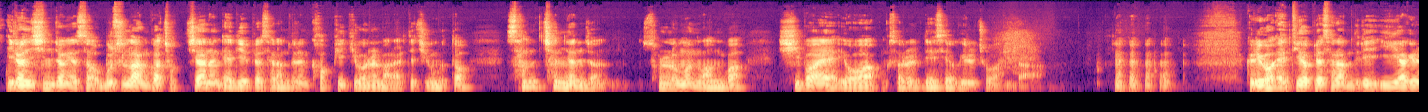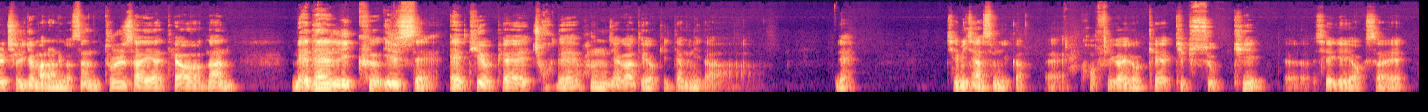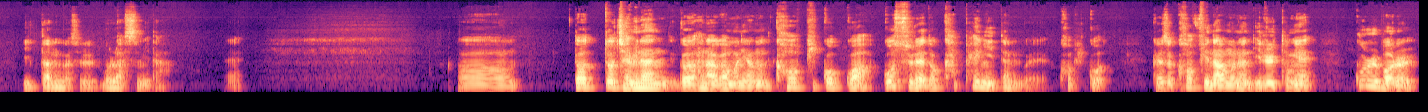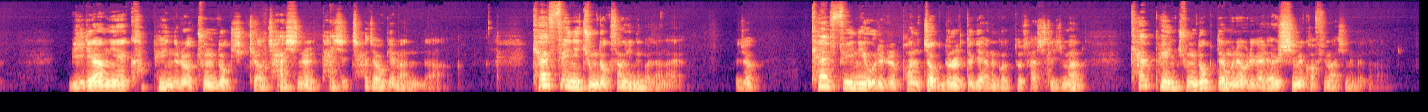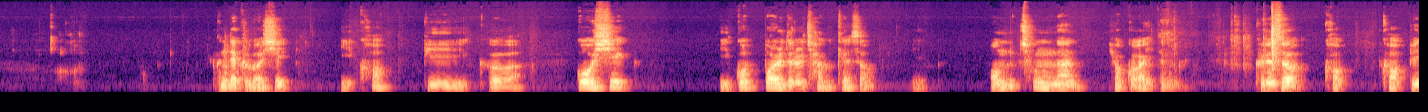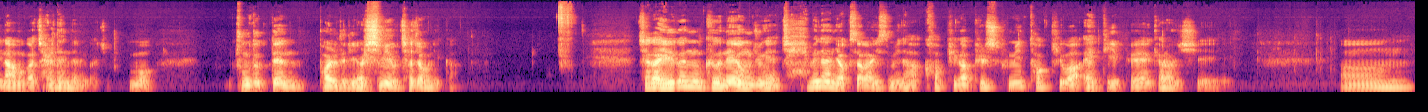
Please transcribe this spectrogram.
이런 심정에서 무슬람과 적지 않은 에디오피아 사람들은 커피 기원을 말할 때 지금부터 3천년 전 솔로몬 왕과 시바의 여왕서를 내세우기를 좋아한다. 그리고 에티오피아 사람들이 이 이야기를 즐겨 말하는 것은 둘 사이에 태어난 메델리크 1세 에티오피아의 초대 황제가 되었기 때문이다. 네. 재미지 않습니까? 네, 커피가 이렇게 깊숙이 어, 세계 역사에 있다는 것을 몰랐습니다. 네. 어, 또, 또 재미난 거 하나가 뭐냐면 커피꽃과 꽃술에도 카페인이 있다는 거예요. 커피꽃. 그래서 커피 나무는 이를 통해 꿀벌을 미량의 카페인으로 중독시켜 자신을 다시 찾아오게 만든다. 카페인이 중독성이 있는 거잖아요. 그죠? 카페인이 우리를 번쩍 눈을 뜨게 하는 것도 사실이지만 카페인 중독 때문에 우리가 열심히 커피 마시는 거잖아요. 근데 그것이 이 커피 그 꽃이 이 꽃벌들을 자극해서 엄청난 효과가 있다는 거예요. 그래서 컵, 커피 나무가 잘 된다는 거죠. 뭐 중독된 벌들이 열심히 찾아오니까. 제가 읽은 그 내용 중에 재미난 역사가 있습니다. 커피가 필수품인 터키와 에티오피아의 결혼식. 음,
